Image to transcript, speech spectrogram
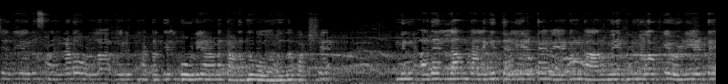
ചെറിയൊരു സങ്കടമുള്ള ഒരു ഘട്ടത്തിൽ കൂടിയാണ് കടന്നു പോകുന്നത് പക്ഷെ അതെല്ലാം കലങ്ങി തെളിയട്ടെ വേഗം കാർമേഘങ്ങളൊക്കെ ഒഴിയട്ടെ.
